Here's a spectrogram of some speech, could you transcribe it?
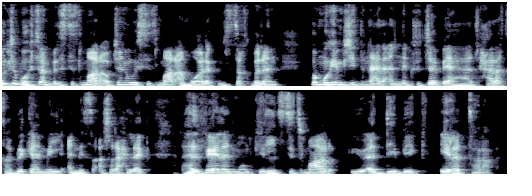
كنت مهتم بالاستثمار أو تنوي استثمار أموالك مستقبلا فمهم جدا على أنك تتابع هذه الحلقة بالكامل لاني سأشرح لك هل فعلا ممكن الاستثمار يؤدي بك إلى الثراء.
